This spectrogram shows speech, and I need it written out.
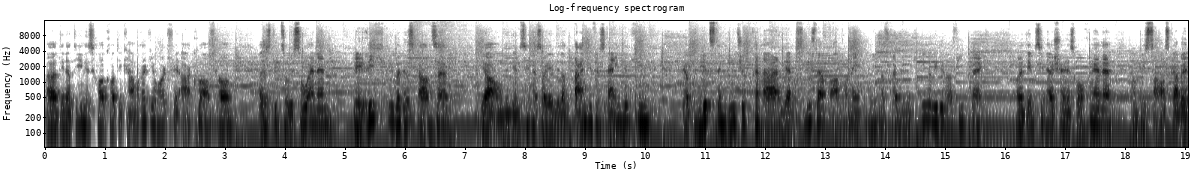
Äh, die Nadine ist, gerade die Kamera geholt für Akku aufladen. Also es gibt sowieso einen Bericht über das Ganze. Ja, und in dem Sinne sage ich wieder Danke fürs Reinklicken abonniert den YouTube-Kanal, werdet Newsletter-Abonnenten, wie immer freue mich immer wieder über Feedback und in dem Sinne ein schönes Wochenende und bis zur Ausgabe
